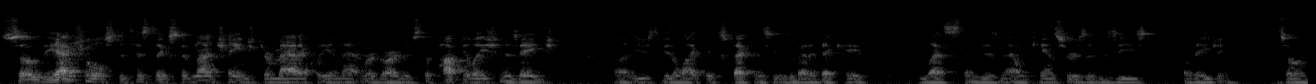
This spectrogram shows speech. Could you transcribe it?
So the actual statistics have not changed dramatically in that regard. As the population has aged, uh, it used to be the life expectancy was about a decade less than it is now. and Cancer is a disease of aging. So in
